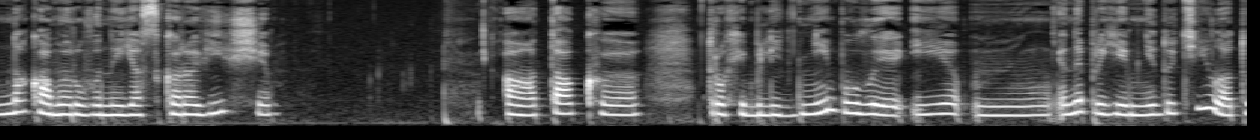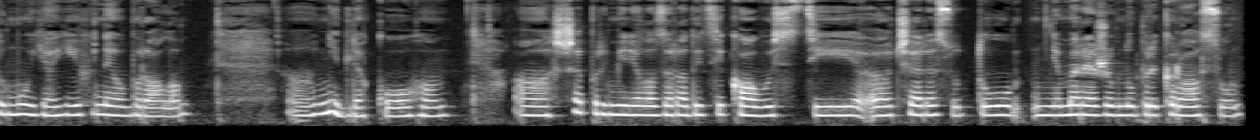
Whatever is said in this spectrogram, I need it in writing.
На камеру вони яскравіші. А так, е, трохи блідні були і неприємні до тіла, тому я їх не обрала ні для кого. Ще приміряла заради цікавості е, через ту мережевну прикрасу.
